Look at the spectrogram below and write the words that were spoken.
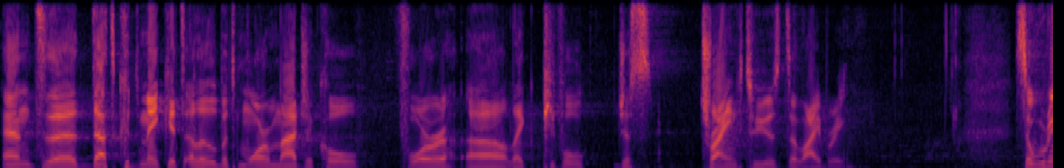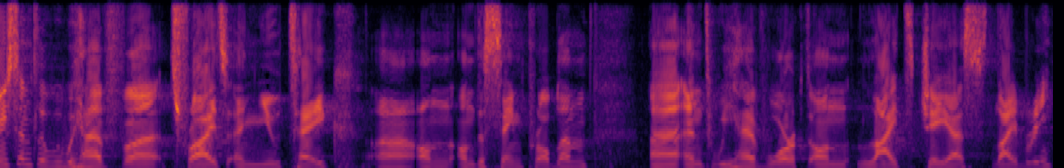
and uh, that could make it a little bit more magical for uh, like people just trying to use the library. So recently we have uh, tried a new take uh, on, on the same problem, uh, and we have worked on Light.js library.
